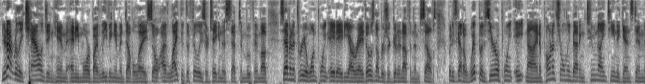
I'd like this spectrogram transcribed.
you're not really challenging him anymore by leaving him in double A. So I like that the Phillies are taking this step to move him up. 7 and 3, a 1.88 ERA. Those numbers are good enough in themselves. But he's got a whip of 0.89. Opponents are only batting 219 against him.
